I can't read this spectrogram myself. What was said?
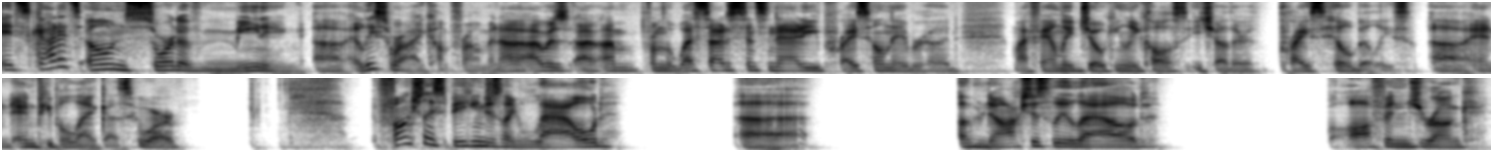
it's got its own sort of meaning, uh, at least where I come from. And I, I was I, am from the west side of Cincinnati, Price Hill neighborhood. My family jokingly calls each other Price Hillbillies, uh, and and people like us who are functionally speaking just like loud, uh, obnoxiously loud, often drunk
